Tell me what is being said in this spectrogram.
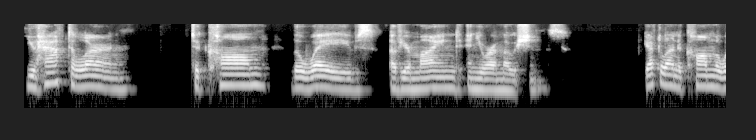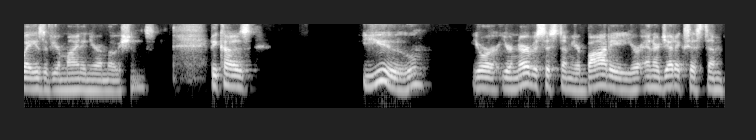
you have to learn to calm the waves of your mind and your emotions. You have to learn to calm the waves of your mind and your emotions because you your your nervous system your body your energetic system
